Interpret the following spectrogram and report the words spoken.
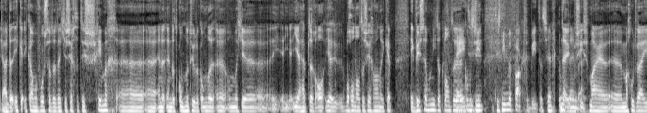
Ja, dat, ik, ik kan me voorstellen dat je zegt het is schimmig. Uh, en, en dat komt natuurlijk omdat, uh, omdat je, je, je, hebt er al, je begon al te zeggen van ik, heb, ik wist helemaal niet dat planten nee, het is niet, het is niet mijn vakgebied, dat zeg ik er Nee, precies. Maar, maar goed, wij,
